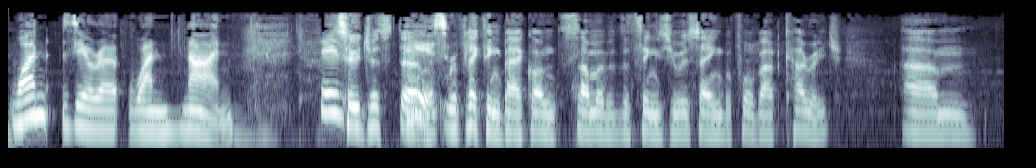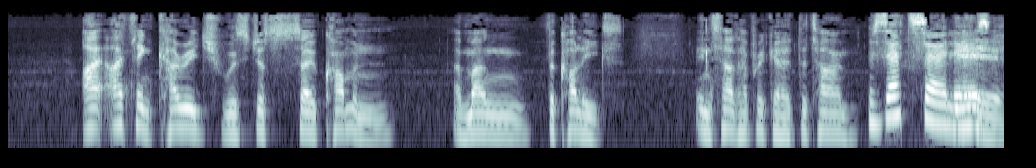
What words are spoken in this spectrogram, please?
1019. There's- So just um, Yes. reflecting back on some of the things you were saying before about courage, um, I, I think courage was just so common among the colleagues in South Africa at the time. is that so, Les? Yeah,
